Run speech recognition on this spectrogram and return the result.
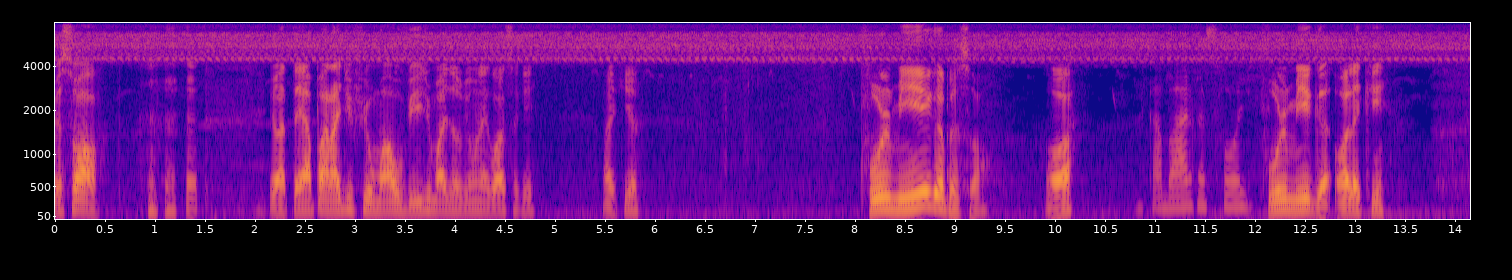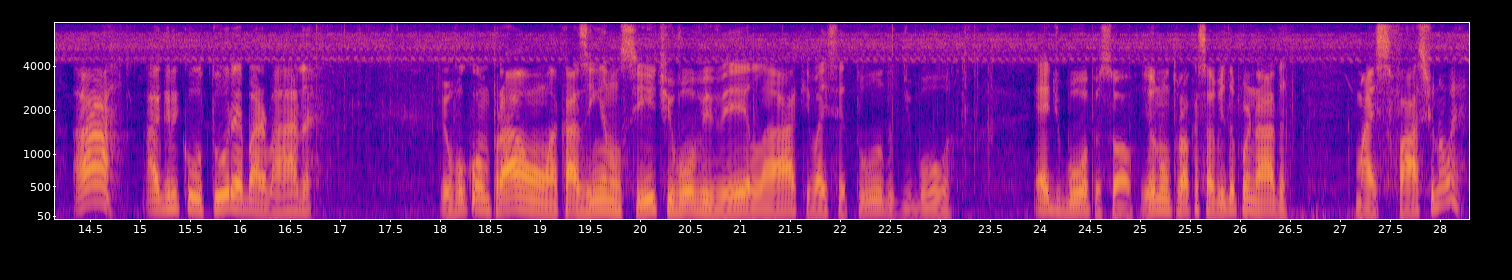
Pessoal, eu até ia parar de filmar o vídeo, mas eu vi um negócio aqui. Aqui, ó. Formiga, pessoal. Ó. Acabaram com as folhas. Formiga, olha aqui. Ah, agricultura é barbada. Eu vou comprar uma casinha num sítio e vou viver lá, que vai ser tudo de boa. É de boa, pessoal. Eu não troco essa vida por nada. Mas fácil não é.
